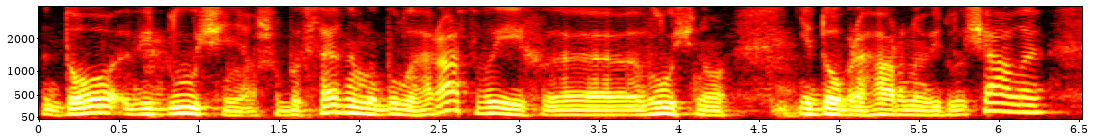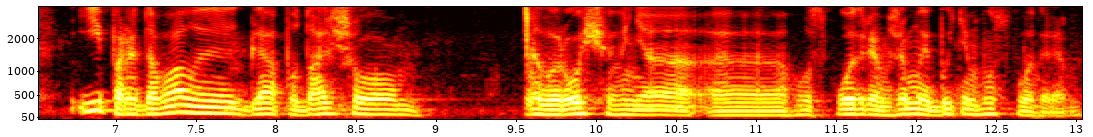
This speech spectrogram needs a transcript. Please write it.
до відлучення, щоб все з ними було гаразд. Ви їх е, влучно і добре, гарно відлучали і передавали для подальшого вирощування е, господарям, вже майбутнім господарям.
